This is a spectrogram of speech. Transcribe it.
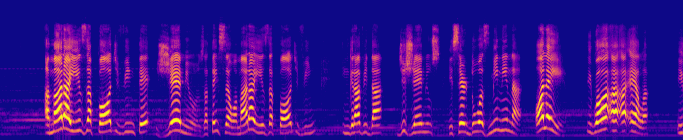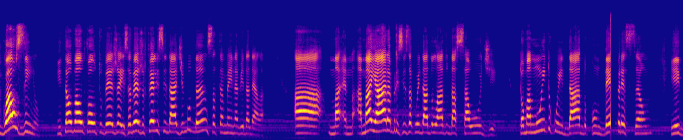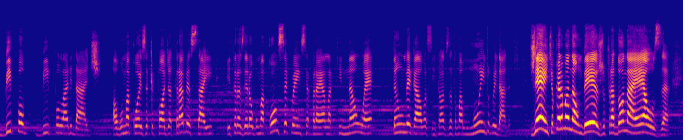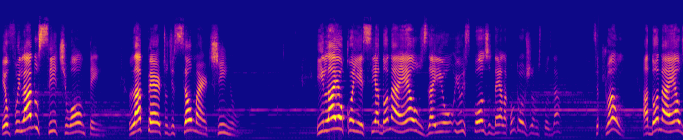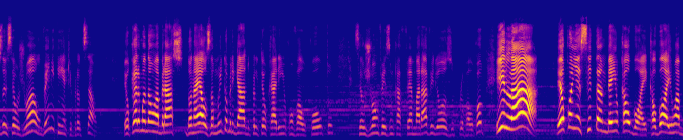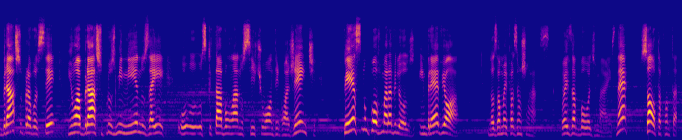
A Maraísa pode vir ter gêmeos. Atenção, a Maraísa pode vir engravidar de gêmeos e ser duas meninas. Olha aí, igual a, a ela, igualzinho. Então, Valcouto, veja isso. Eu vejo felicidade e mudança também na vida dela. A, a Maiara precisa cuidar do lado da saúde. Toma muito cuidado com depressão e bipolaridade. Alguma coisa que pode atravessar aí e trazer alguma consequência para ela que não é tão legal assim. Então ela precisa tomar muito cuidado. Gente, eu quero mandar um beijo para dona Elza. Eu fui lá no sítio ontem, lá perto de São Martinho. E lá eu conheci a dona Elza e o, e o esposo dela. Como que eu chamo o esposo dela? Seu João? A dona Elza e seu João. Vem em aqui, produção. Eu quero mandar um abraço. Dona Elza, muito obrigado pelo teu carinho com o Valcouto. Seu João fez um café maravilhoso para o Valcouto. E lá eu conheci também o cowboy. Cowboy, um abraço para você e um abraço para os meninos aí, os que estavam lá no sítio ontem com a gente. Pense num povo maravilhoso. Em breve, ó, nós vamos aí fazer um churrasco. Coisa boa demais, né? Solta a Fontana.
